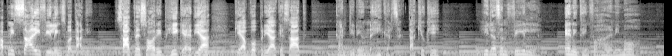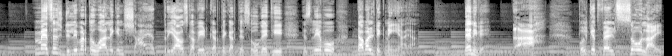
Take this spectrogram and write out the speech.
अपनी सारी फीलिंग्स बता दी। साथ में सॉरी भी कह दिया कि अब वो प्रिया के साथ कंटिन्यू नहीं कर सकता क्योंकि he doesn't feel anything for her anymore message deliver तो हुआ, लेकिन शायद प्रिया उसका वेट करते करते सो गई थी, इसलिए वो डबल टिक नहीं आया। Anyway Pulkit felt so light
